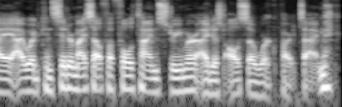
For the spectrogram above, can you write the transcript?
I, I would consider myself a full-time streamer. I just also work part-time.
